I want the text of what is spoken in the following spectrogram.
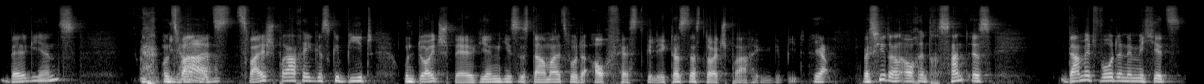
Belgiens. Und zwar Ja. als zweisprachiges Gebiet und Deutsch-Belgien, hieß es damals, wurde auch festgelegt. Das ist das deutschsprachige Gebiet. Ja. Was hier dran auch interessant ist, damit wurde nämlich jetzt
